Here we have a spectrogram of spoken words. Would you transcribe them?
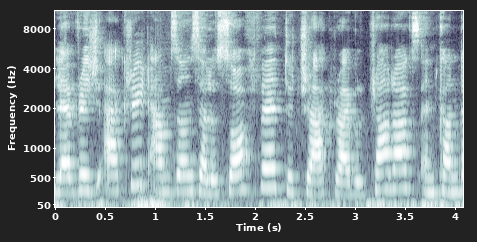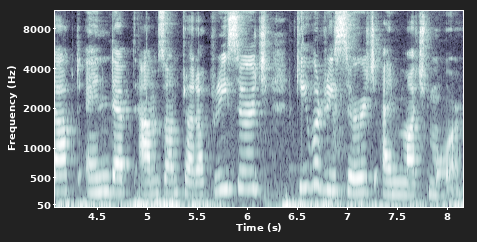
Leverage accurate Amazon seller software to track rival products and conduct in-depth Amazon product research, keyword research, and much more.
